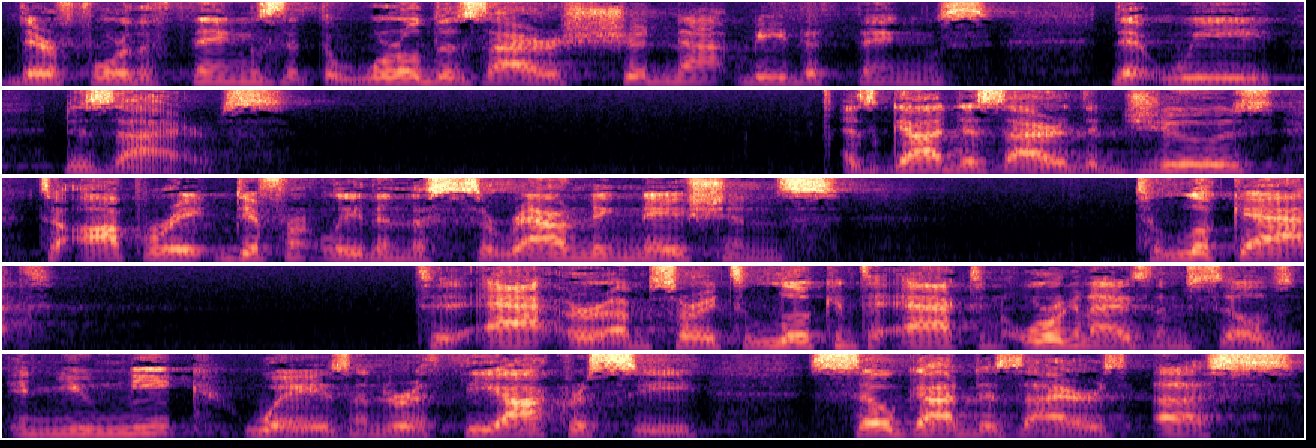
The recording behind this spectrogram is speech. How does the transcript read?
Therefore, the things that the world desires should not be the things that we desires as God desired the Jews to operate differently than the surrounding nations, to look at, to act, or I'm sorry, to look and to act and organize themselves in unique ways under a theocracy, so God desires us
